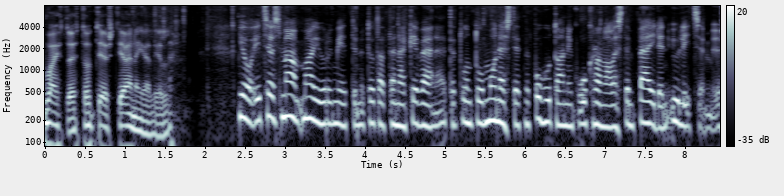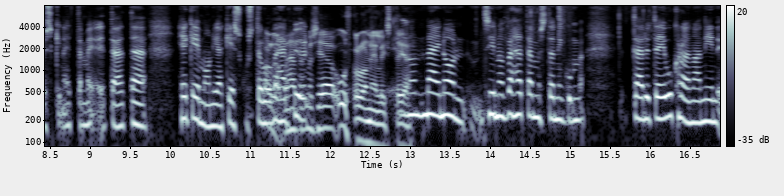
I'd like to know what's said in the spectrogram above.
vaihtoehto on tietysti aina jäljellä. Joo, itse asiassa mä, mä oon juuri miettinyt tota tänä keväänä, että tuntuu monesti, että me puhutaan niin kuin ukrainalaisten päiden ylitse myöskin, että, tämä hegemonia-keskustelu on vähän... vähän pyör... tämmöisiä uuskolonialisteja. No näin on. Siinä on vähän tämmöistä, niin kuin, tämä nyt ei Ukrainaan niin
